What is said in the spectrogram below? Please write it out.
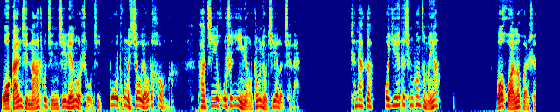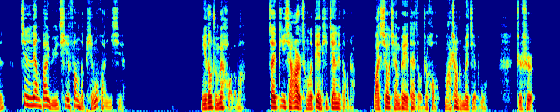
我赶紧拿出紧急联络手机，拨通了逍遥的号码。他几乎是一秒钟就接了起来：“陈大哥，我爷爷的情况怎么样？”我缓了缓神，尽量把语气放得平缓一些：“你都准备好了吧？在地下二层的电梯间里等着，把萧前辈带走之后，马上准备解毒。只是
